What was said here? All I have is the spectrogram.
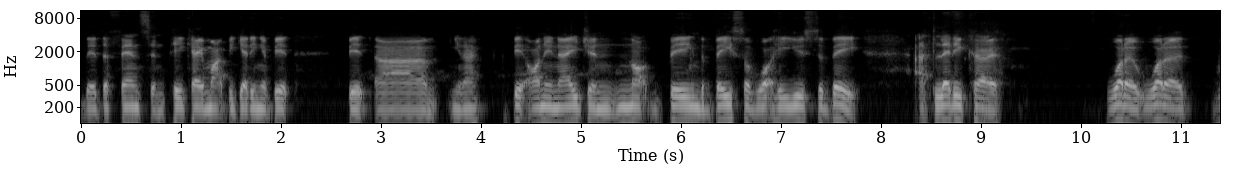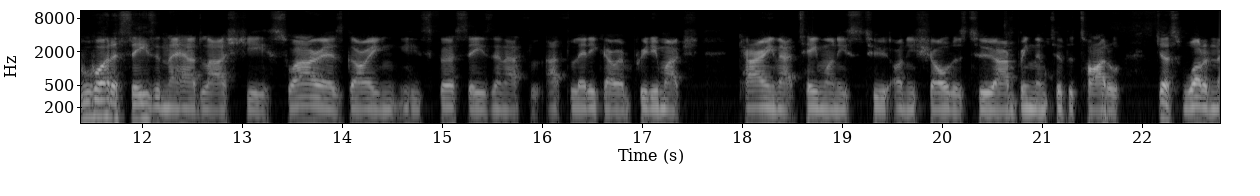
their defense and Piqué might be getting a bit bit um, you know bit on in age and not being the beast of what he used to be. Atletico, what a what a what a season they had last year. Suarez going his first season at Atletico and pretty much carrying that team on his two on his shoulders to um, bring them to the title. Just what an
